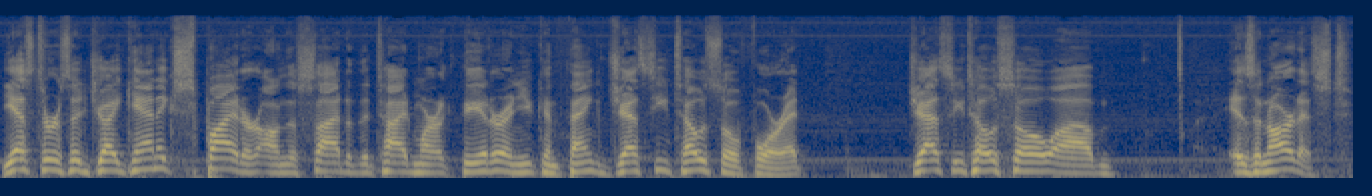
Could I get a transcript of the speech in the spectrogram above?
Yes, there is a gigantic spider on the side of the Tidemark Theater, and you can thank Jesse Toso for it. Jesse Toso um, is an artist.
